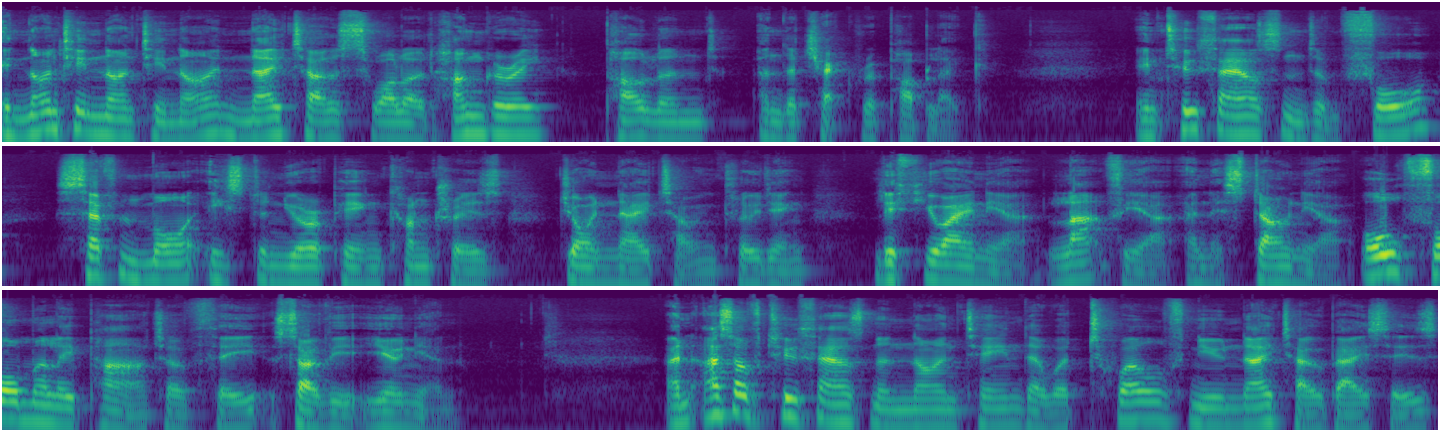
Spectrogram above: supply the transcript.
In 1999, NATO swallowed Hungary, Poland, and the Czech Republic. In 2004, seven more Eastern European countries joined NATO, including Lithuania, Latvia, and Estonia, all formerly part of the Soviet Union. And as of 2019, there were 12 new NATO bases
